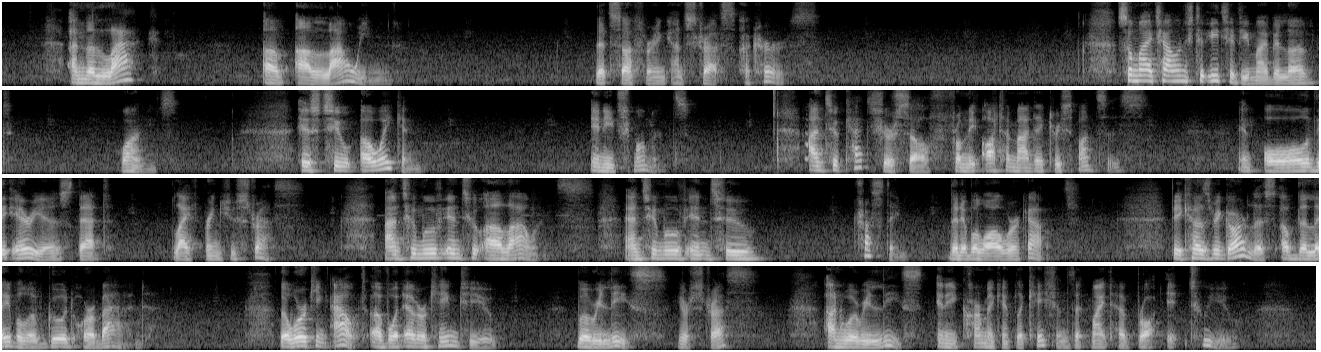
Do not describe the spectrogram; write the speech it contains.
and the lack of allowing that suffering and stress occurs. So my challenge to each of you, my beloved ones, is to awaken in each moment and to catch yourself from the automatic responses in all of the areas that life brings you stress. And to move into allowance and to move into trusting that it will all work out. Because regardless of the label of good or bad the working out of whatever came to you will release your stress and will release any karmic implications that might have brought it to you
